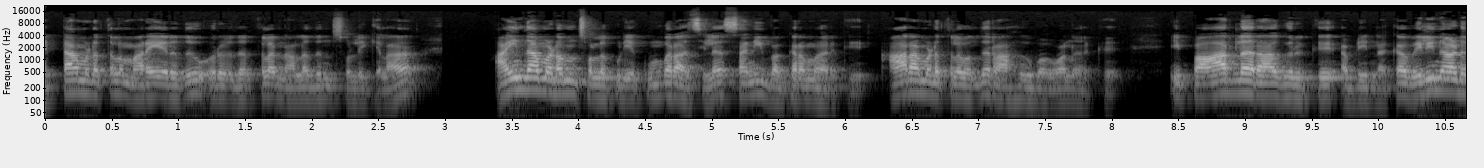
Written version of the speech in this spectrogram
எட்டாம் இடத்துல மறையிறது ஒரு விதத்தில் நல்லதுன்னு சொல்லிக்கலாம். ஐந்தாம் இடம்னு சொல்லக்கூடிய கும்பராசியில் சனி வக்கரமாக இருக்குது ஆறாம் இடத்துல வந்து ராகு பகவான் இருக்குது இப்போ ஆறில் ராகு இருக்குது அப்படின்னாக்கா வெளிநாடு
